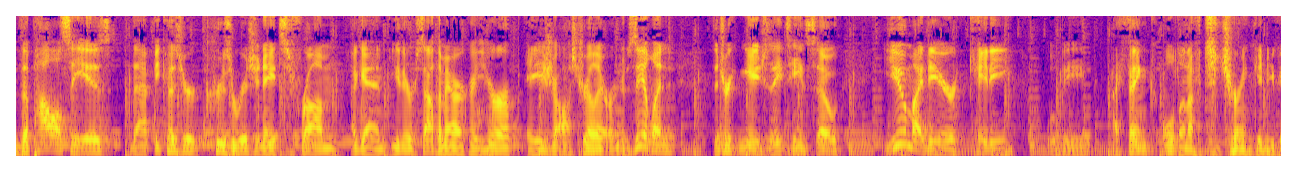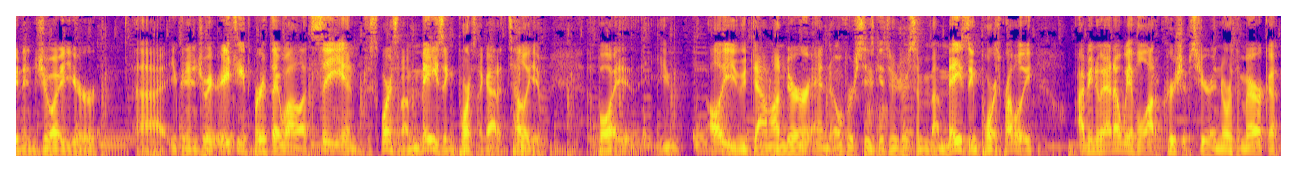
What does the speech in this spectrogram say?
the policy is that because your cruise originates from again either South America, Europe, Asia, Australia, or New Zealand, the drinking age is 18. So you, my dear Katie, will be, I think, old enough to drink, and you can enjoy your uh, you can enjoy your 18th birthday while at sea and explore some amazing ports. I got to tell you, boy, you all you down under and overseas get to enjoy some amazing ports. Probably, I mean, I know we have a lot of cruise ships here in North America,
